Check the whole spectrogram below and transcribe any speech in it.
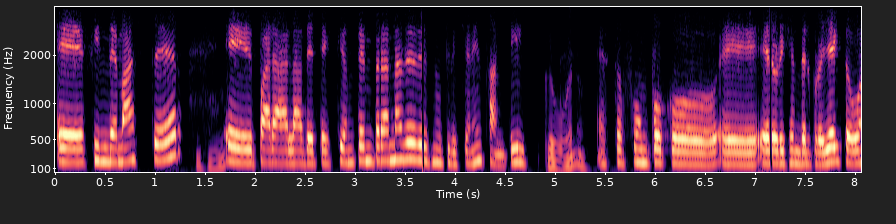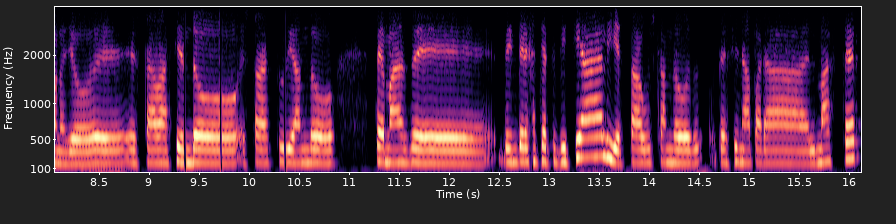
eh, fin de máster eh, para la detección temprana de desnutrición infantil. Qué bueno. Esto fue un poco eh, el origen del proyecto. Bueno, yo estaba haciendo, estaba estudiando temas de, de, inteligencia artificial y estaba buscando tesina para el máster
